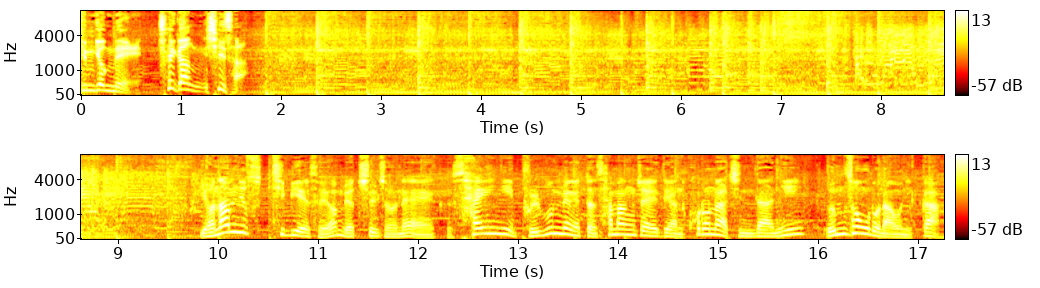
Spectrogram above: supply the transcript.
김경래 최강 시사. 연합뉴스 TV에서요 며칠 전에 그 사인이 불분명했던 사망자에 대한 코로나 진단이 음성으로 나오니까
